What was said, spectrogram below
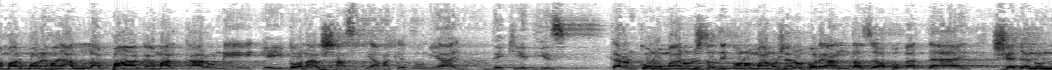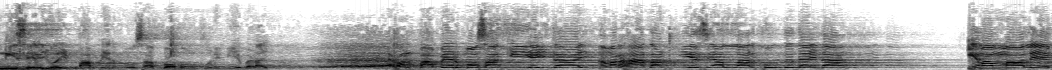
আমার মনে হয় আল্লাহ পাক আমার কারণে এই গনার শাস্তি আমাকে দুনিয়ায় দেখিয়ে দিয়েছে। কারণ কোন মানুষ যদি কোন মানুষের উপরে আন্দাজে অপবাদ দেয়, সে যেন নিজেই ওই পাপের বোঝা বহন করে নিয়ে বেড়ায়। এখন পাপের মশা কি এইটাই? আমার হাত আটকিয়েছে, আল্লাহর খুলতে দেয় না। ইমাম মালিক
